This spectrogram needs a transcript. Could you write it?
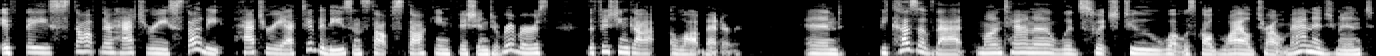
if they stop their hatchery study hatchery activities and stop stocking fish into rivers, the fishing got a lot better. And because of that, Montana would switch to what was called wild trout management,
